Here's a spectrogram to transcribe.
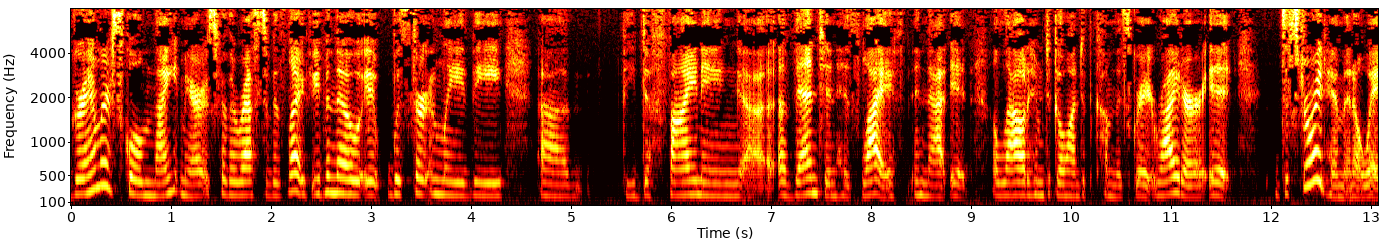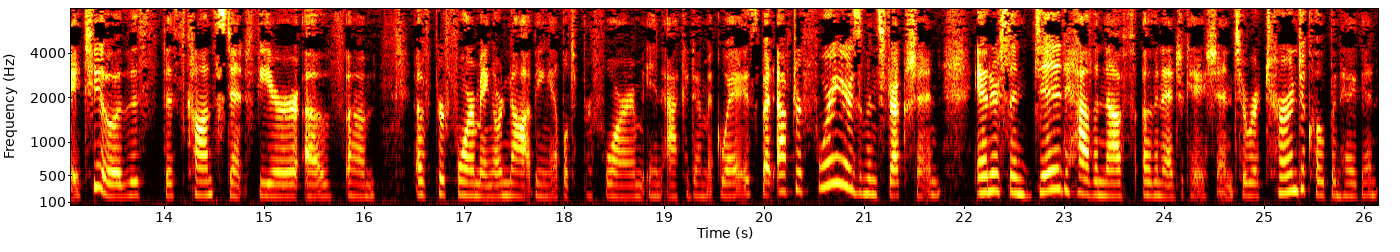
grammar school nightmares for the rest of his life, even though it was certainly the um, the defining uh, event in his life in that it allowed him to go on to become this great writer. It destroyed him in a way too. This this constant fear of um, of performing or not being able to perform in academic ways. But after four years of instruction, Andersen did have enough of an education to return to Copenhagen,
